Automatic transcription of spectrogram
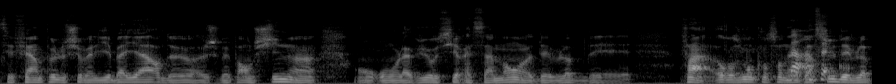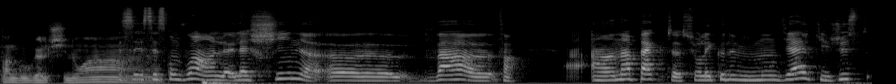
s'est fait un peu le chevalier Bayard de euh, je vais pas en Chine, on, l'a vu aussi récemment développe des Enfin, heureusement qu'on s'en est bah, aperçu, développe un Google chinois. C'est ce qu'on voit, hein, la Chine va, enfin, a un impact sur l'économie mondiale qui est juste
